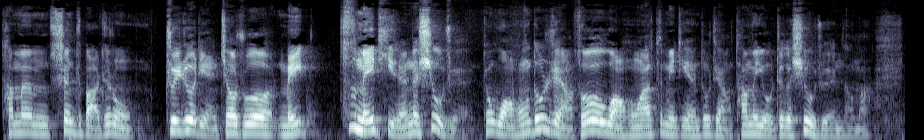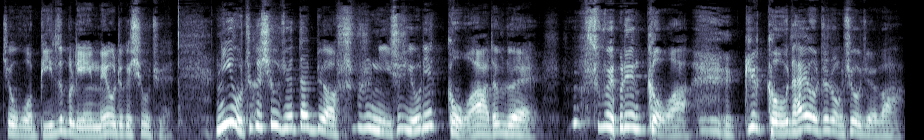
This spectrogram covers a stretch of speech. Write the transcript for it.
他们甚至把这种追热点叫做媒。自媒体人的嗅觉，这网红都是这样，所有网红啊，自媒体人都这样，他们有这个嗅觉，你知道吗？就我鼻子不灵，没有这个嗅觉。你有这个嗅觉，代表是不是你是有点狗啊？对不对？是不是有点狗啊？这狗才有这种嗅觉吧？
